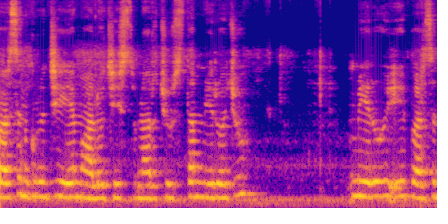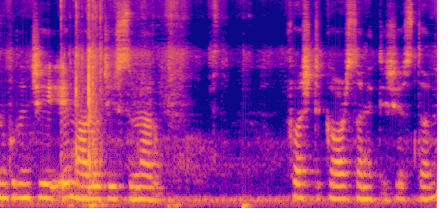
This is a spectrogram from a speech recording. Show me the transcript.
పర్సన్ గురించి ఏం ఆలోచిస్తున్నారు చూస్తాం ఈరోజు. మీరు ఈ పర్సన్ గురించి ఏం ఆలోచిస్తున్నారు? ఫస్ట్ కార్డ్స్ అని తీసేస్తాను.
